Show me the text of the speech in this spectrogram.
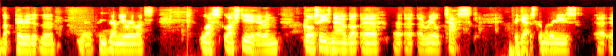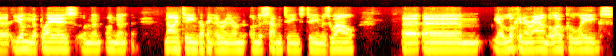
that period at the you know, in January last last last year, and of course he's now got a, a, a real task to get some of these uh, uh, younger players under under 19s. I think they're running under, under 17s team as well. Uh, um, you know, looking around the local leagues,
